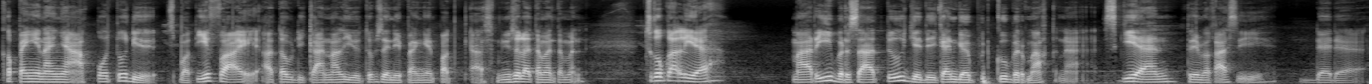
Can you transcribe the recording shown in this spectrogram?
kepenginannya aku tuh di Spotify atau di kanal YouTube Zandi Pengen Podcast. Menyusul lah teman-teman. Cukup kali ya. Mari bersatu jadikan gabutku bermakna. Sekian, terima kasih. Dadah.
